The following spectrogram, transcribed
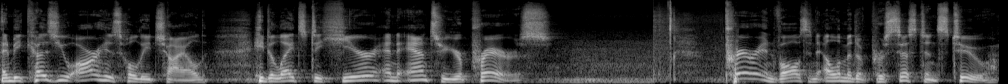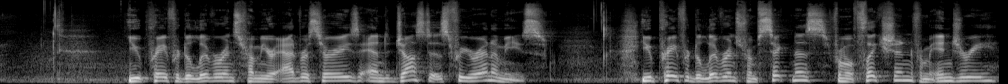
And because you are his holy child, he delights to hear and answer your prayers. Prayer involves an element of persistence, too. You pray for deliverance from your adversaries and justice for your enemies. You pray for deliverance from sickness, from affliction, from injury.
